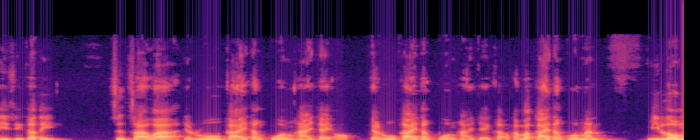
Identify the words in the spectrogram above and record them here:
ติสิกติ ศึกษาว่าจะรู้กายทั้งปวงหายใจออก จะรู้กายทั้งปวงหายใจเข้าคำว่ากายทั้งปวงนั้น มีลม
